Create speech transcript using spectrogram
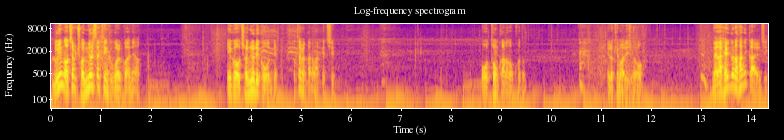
루인 어차피 전율 세팅 그거 할거 아니야? 이거 전율이 거거든요 토템을 깔아놨겠지. 보통 깔아놓거든? 이렇게 말이죠. 내가 해그를 하니까 알지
